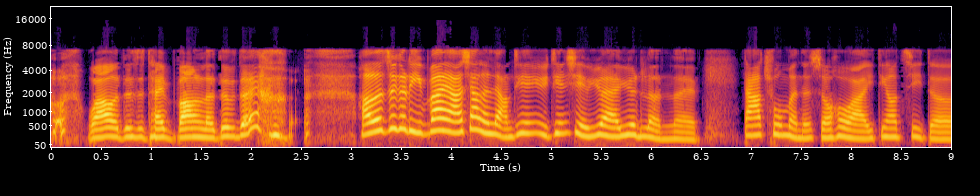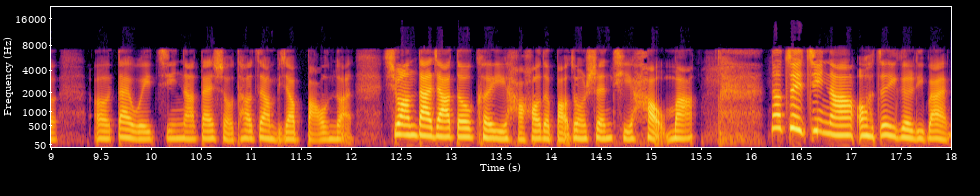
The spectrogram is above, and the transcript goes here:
哇哦，真是太棒了，对不对？好了，这个礼拜啊，下了两天雨，天气也越来越冷了诶。大家出门的时候啊，一定要记得呃戴围巾啊，戴手套，这样比较保暖。希望大家都可以好好的保重身体，好吗？那最近呢，哦，这一个礼拜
